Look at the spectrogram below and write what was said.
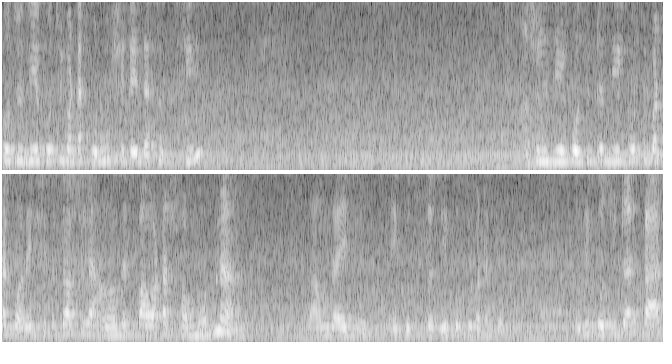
কচু দিয়ে কচু বাটা করব সেটাই দেখাচ্ছি। আসলে যে কচুটা দিয়ে কচু বাটা করে, সেটা তো আসলে আমাদের পাওয়াটা সম্ভব না। তো আমরা এই তো এই কচুটা দিয়ে কচু বাটা করব। এই যে কচুটার কাঠ,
